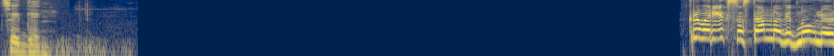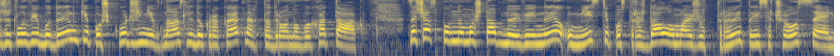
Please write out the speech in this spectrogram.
Цей день. Кривий Ріг системно відновлює житлові будинки, пошкоджені внаслідок ракетних та дронових атак. За час повномасштабної війни у місті постраждало майже три тисячі осель.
